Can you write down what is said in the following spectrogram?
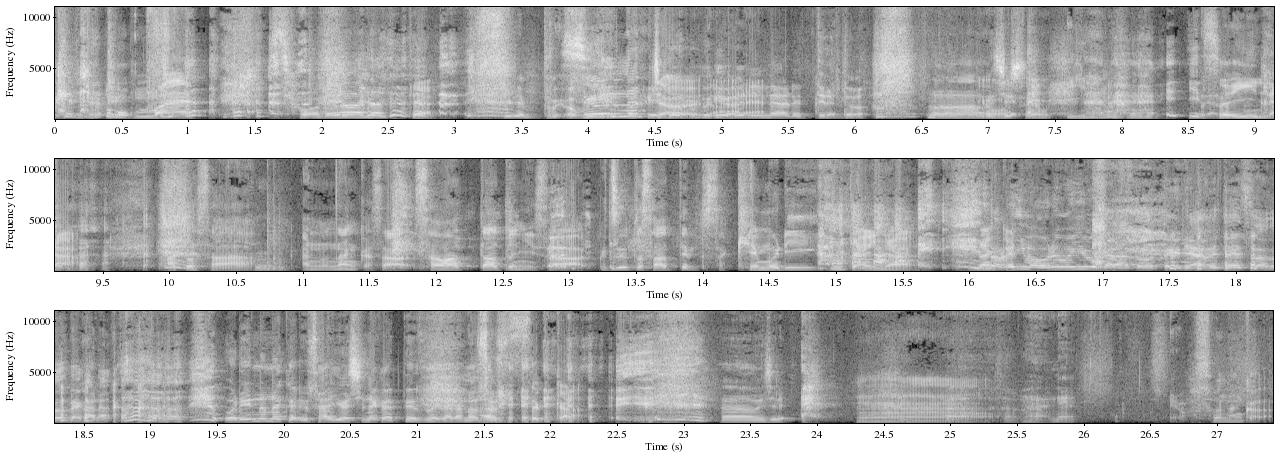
くなる。お前それはだってすげえブヨブヨになっちゃうよブヨブヨになるっていうのと。あー面でもそれい。いな。いいそれいいな。あとさ、あのなんかさ触った後にさずっと触ってるとさ煙みたいな なんか。今俺も言おうかなと思ったけどやめたやつだぞだから。俺の中で採用しなかったやつだからなそあれそっか。あー面白い。うーんまあねそれなんか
